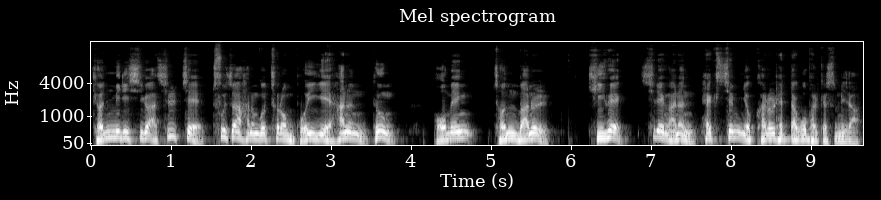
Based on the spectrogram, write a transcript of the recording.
견미리 씨가 실제 투자하는 것처럼 보이게 하는 등 범행 전반을 기획 실행하는 핵심 역할을 했다고 밝혔습니다.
